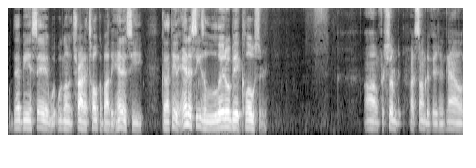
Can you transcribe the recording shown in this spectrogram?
with that being said, we're going to try to talk about the NFC because I think the NFC is a little bit closer. Um, for some for some divisions now,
